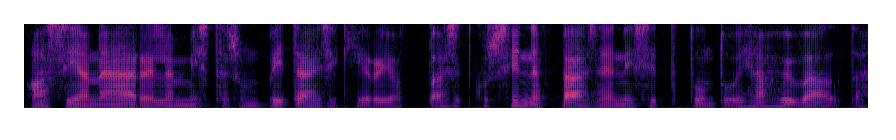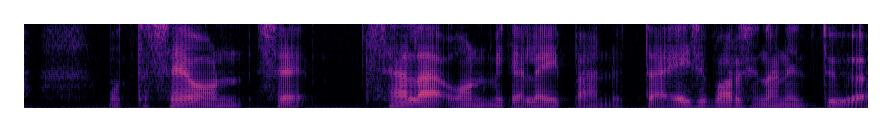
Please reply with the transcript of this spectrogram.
asian äärelle, mistä sun pitäisi kirjoittaa. Sitten kun sinne pääsee, niin sitten tuntuu ihan hyvältä. Mutta se on se sälä on, mikä leipäännyttää, ei se varsinainen työ.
